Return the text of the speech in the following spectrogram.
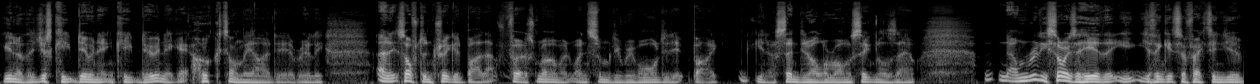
you know, they just keep doing it and keep doing it, get hooked on the idea, really. And it's often triggered by that first moment when somebody rewarded it by, you know, sending all the wrong signals out. Now, I'm really sorry to hear that you, you think it's affecting your,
